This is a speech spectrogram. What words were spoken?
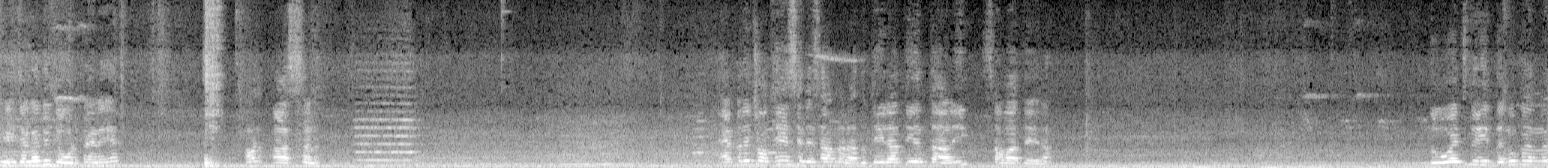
ਇਸ ਜਗ੍ਹਾ ਤੇ ਜੋੜ ਪੈਣੇ ਆ। ਹੁਣ ਆਸਣ। ਐਪ ਚੌਥੇ ਹਿੱਸੇ ਦੇ ਹਿਸਾਬ ਨਾਲ ਰੱਖ ਦਿਓ 13 ਤੇ 39 ਸਵਾ 13 ਦੋ ਇੰਚ ਤੁਸੀਂ ਇੱਧਰ ਨੂੰ ਕਰਨਾ।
